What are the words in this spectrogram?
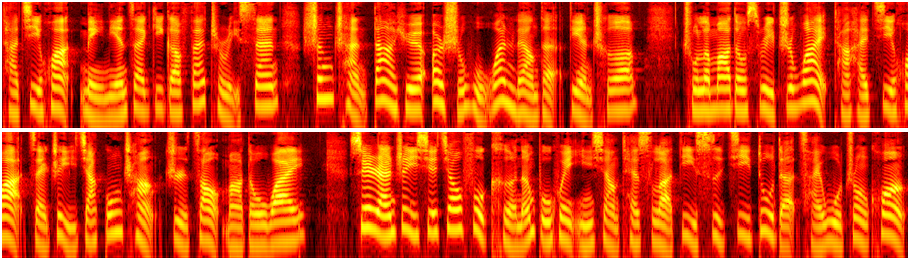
他计划每年在 Gigafactory 三生产大约二十五万辆的电车。除了 Model 3之外，他还计划在这一家工厂制造 Model Y。虽然这一些交付可能不会影响 Tesla 第四季度的财务状况，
